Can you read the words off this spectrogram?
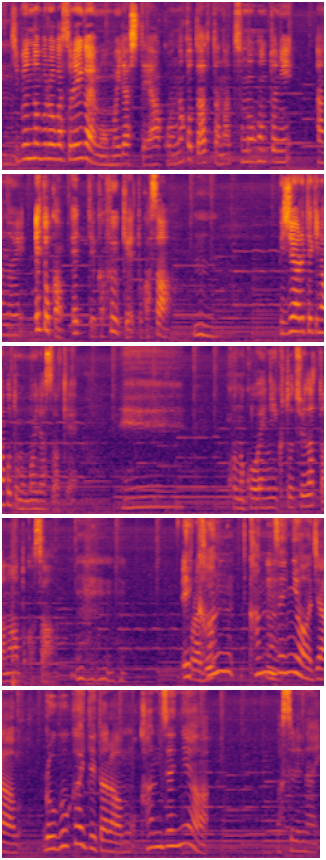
うん。自分のブログはそれ以外も思い出してあこんなことあったなその本当にあの絵とか絵っていうか風景とかさうん。ビジュアル的なことも思い出すわけ。へえ。この公園に行く途中だったなとかさ。えかん完全にはじゃあ、ログを書いてたらもう完全には忘れないっ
